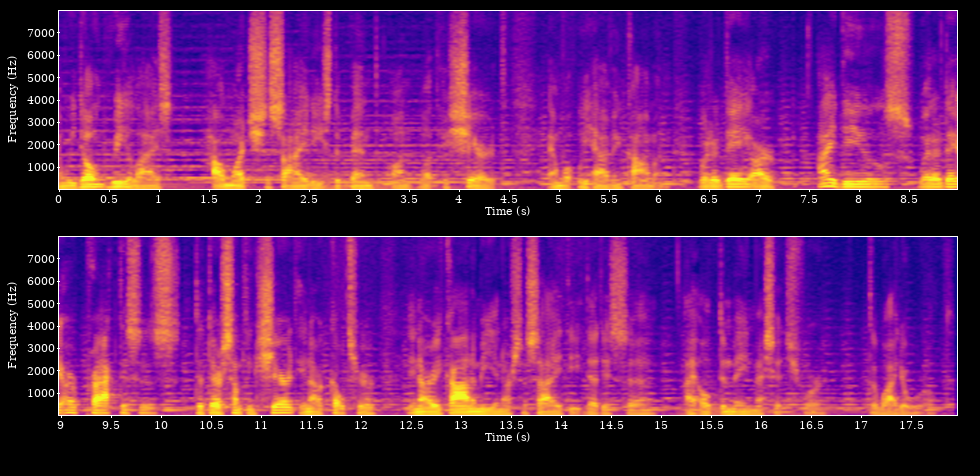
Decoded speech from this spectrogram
And we don't realize how much societies depend on what is shared and what we have in common. Whether they are ideals, whether they are practices, that there's something shared in our culture, in our economy, in our society. That is, uh, I hope, the main message for the wider world.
